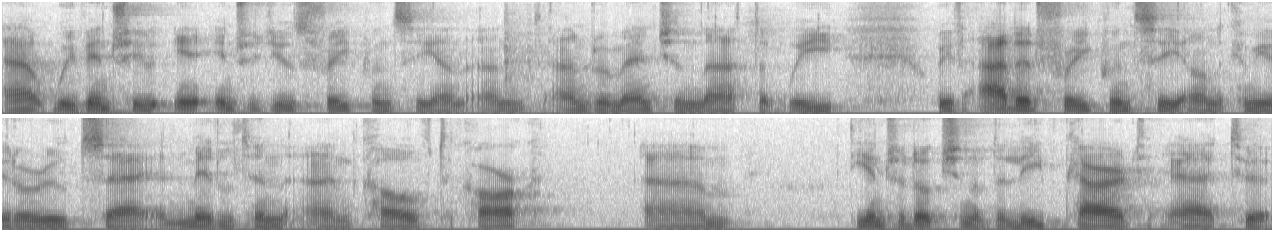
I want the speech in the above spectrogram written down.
Uh, we've intru introduced frequency, and, and, Andrew mentioned that that we we've added frequency on the commuter routes uh, in Midleton and Cobh to Cork. Um, the introduction of the Leap card uh, to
